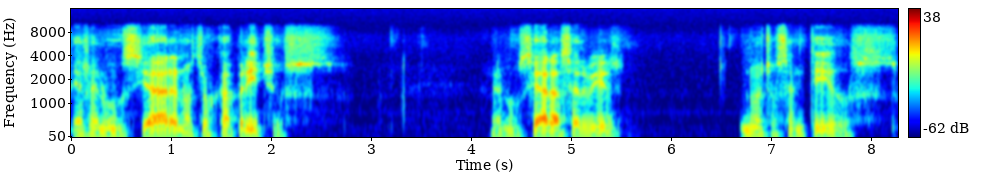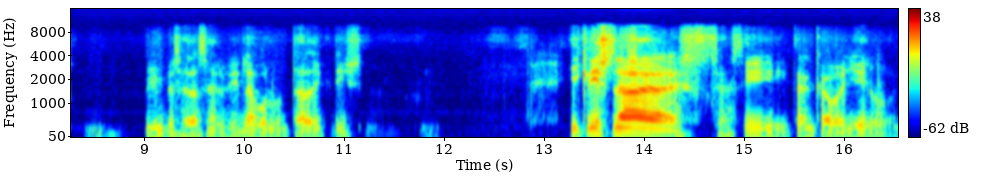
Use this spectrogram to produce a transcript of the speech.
Es renunciar a nuestros caprichos. Renunciar a servir nuestros sentidos y empezar a servir la voluntad de Krishna. Y Krishna es así tan caballero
